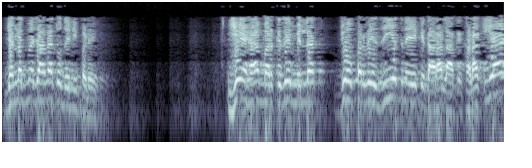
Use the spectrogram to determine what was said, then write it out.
جنت میں جانا ہے تو دینی پڑے گی۔ یہ ہے مرکز ملت جو پرویزیت نے ایک ادارہ لا کے کھڑا کیا ہے۔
